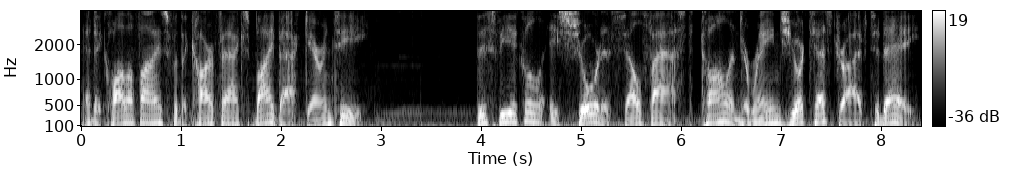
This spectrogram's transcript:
and it qualifies for the Carfax buyback guarantee. This vehicle is sure to sell fast. Call and arrange your test drive today.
